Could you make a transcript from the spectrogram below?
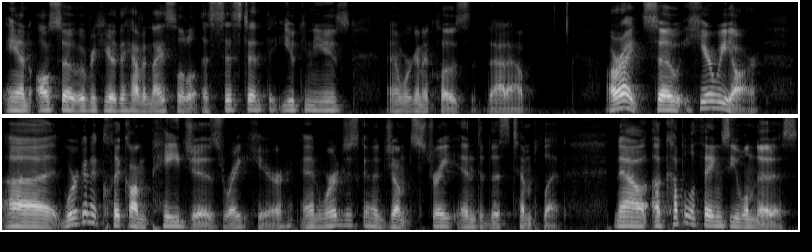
And also over here, they have a nice little assistant that you can use, and we're going to close that out. All right, so here we are. Uh, we're going to click on pages right here, and we're just going to jump straight into this template. Now, a couple of things you will notice.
